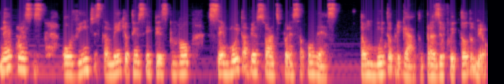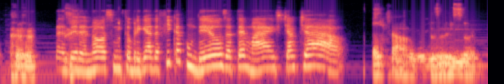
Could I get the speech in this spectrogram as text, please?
né, com esses ouvintes também que eu tenho certeza que vão ser muito abençoados por essa conversa. Então, muito obrigado. O prazer foi todo meu. Prazer é nosso, muito obrigada. Fica com Deus, até mais. Tchau, tchau. Tchau, tchau. Deus abençoe.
